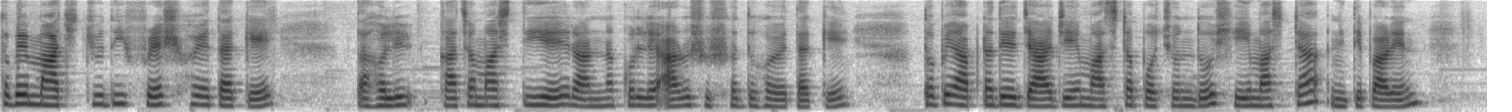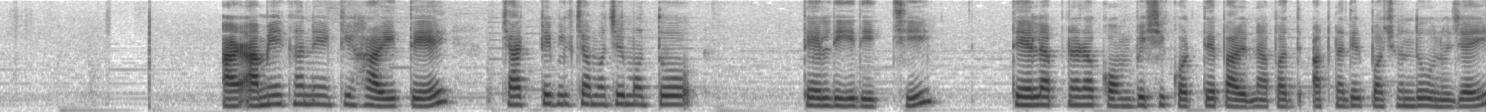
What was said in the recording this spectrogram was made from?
তবে মাছ যদি ফ্রেশ হয়ে থাকে, তাহলে কাঁচা মাছ দিয়ে রান্না করলে আরও সুস্বাদু হয়ে থাকে। তবে আপনাদের যার যে মাছটা পছন্দ, সেই মাছটা নিতে পারেন। আর আমি এখানে একটি হাঁড়িতে চার টেবিল চামচের মতো তেল দিয়ে দিচ্ছি। তেল আপনারা কম বেশি করতে পারেন আপনাদের পছন্দ অনুযায়ী।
